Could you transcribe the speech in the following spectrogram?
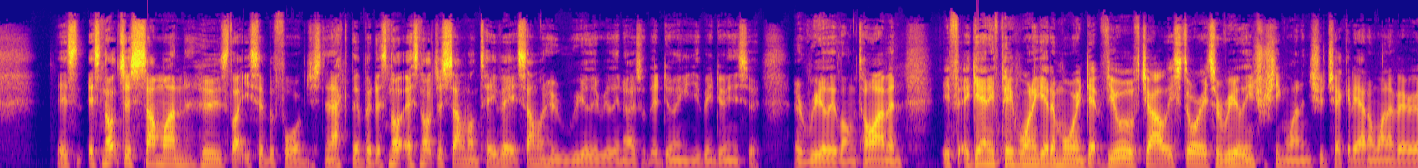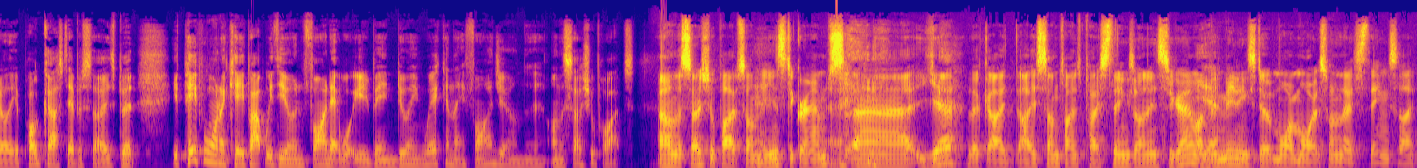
it's it's not just someone who's like you said before, I'm just an actor, but it's not it's not just someone on TV. It's someone who really really knows what they're doing, and you've been doing this a, a really long time. And if again, if people want to get a more in depth view of Charlie's story, it's a really interesting one, and you should check it out on one of our earlier podcast episodes. But if people want to keep up with you and find out what you've been doing, where can they find you on the on the social pipes? On the social pipes, on the Instagrams, uh, yeah. Look, I, I sometimes post things on Instagram. I've Yeah. been meaning to do it more and more. It's one of those things like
